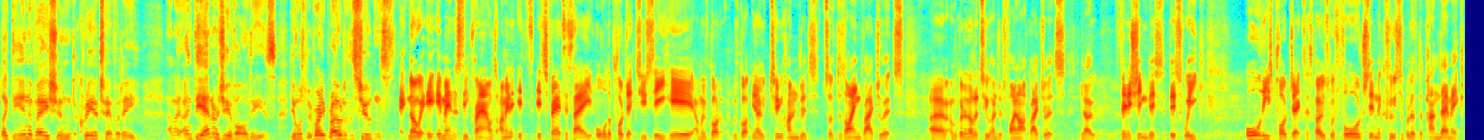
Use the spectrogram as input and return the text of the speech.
like the innovation, the creativity, and, I, and the energy of all these. You must be very proud of the students. No, immensely proud. I mean, it's it's fair to say all the projects you see here, and we've got we've got you know 200 sort of design graduates, uh, and we've got another 200 fine art graduates. You know, finishing this this week. All these projects, I suppose, were forged in the crucible of the pandemic.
